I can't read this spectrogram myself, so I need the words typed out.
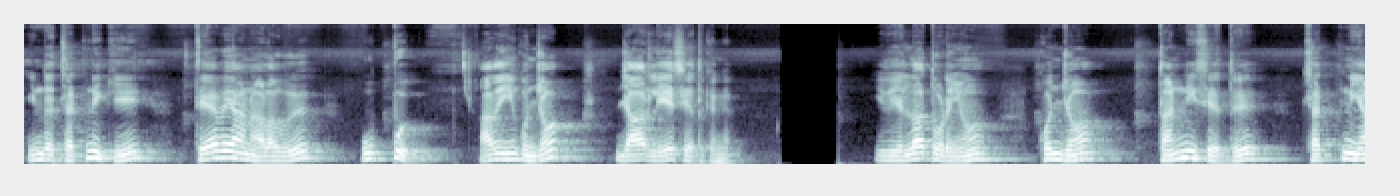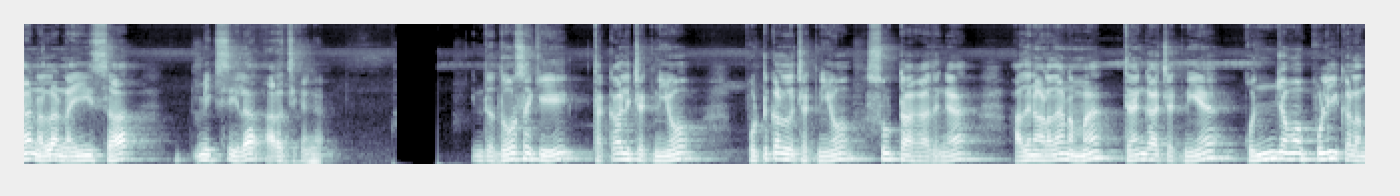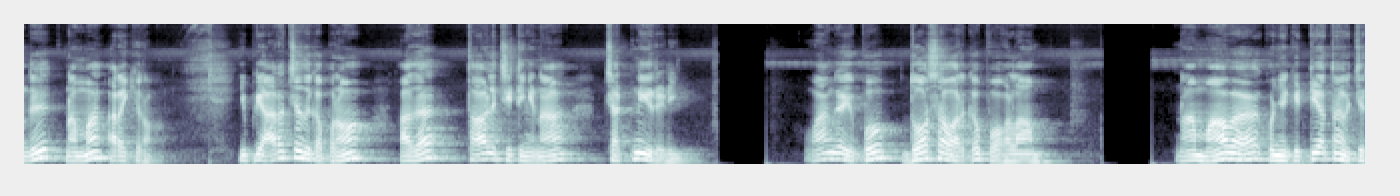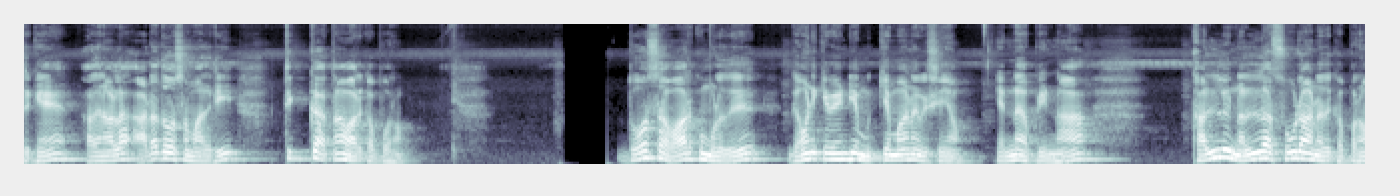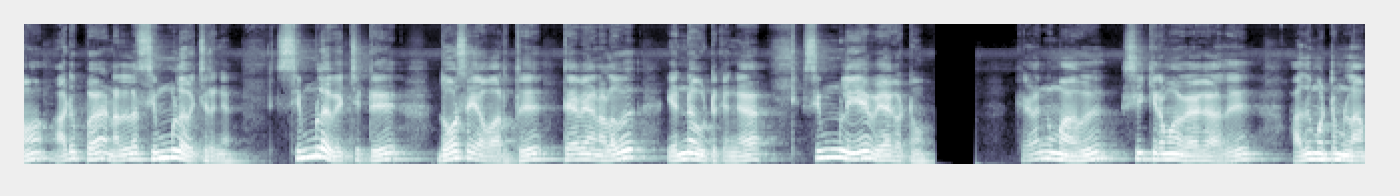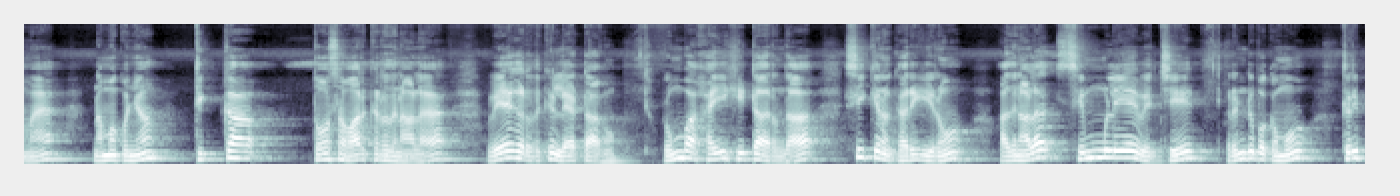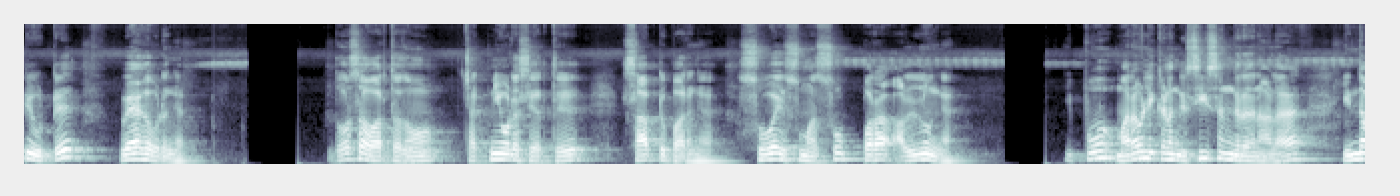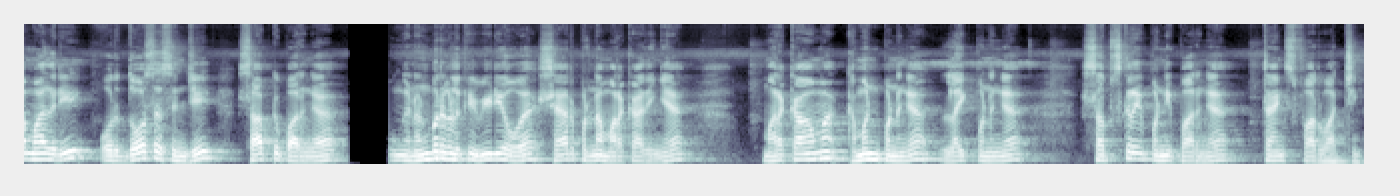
இந்த சட்னிக்கு தேவையான அளவு உப்பு அதையும் கொஞ்சம் ஜார்லேயே சேர்த்துக்கோங்க. இது எல்லாத்தோடையும் கொஞ்சம் தண்ணி சேர்த்து சட்னியாக நல்லா நைஸாக மிக்சியில் அரைச்சிக்கோங்க. இந்த தோசைக்கு தக்காளி சட்னியோ பொட்டுக்கடலை சட்னியோ சூட் ஆகாதுங்க. அதனால தான் நம்ம தேங்காய் சட்னியை கொஞ்சமாக புளி கலந்து நம்ம அரைக்கிறோம். இப்படி அரைச்சதுக்கப்புறம் அதை தாளிச்சிட்டிங்கன்னா சட்னி ரெடி. வாங்க இப்போது தோசை வார்க்க போகலாம். நான் மாவை கொஞ்சம் கெட்டியாக தான் வச்சுருக்கேன். அதனால் அடை தோசை மாதிரி திக்காக தான் வார்க்க போகிறோம் தோசை வார்க்கும் பொழுது கவனிக்க வேண்டிய முக்கியமான விஷயம் என்ன அப்படின்னா கல் நல்லா சூடானதுக்கப்புறம் அடுப்பை நல்லா சிம்மில் வச்சுருங்க. சிம்மில் வச்சுட்டு தோசையை வார்த்து தேவையான அளவு எண்ணெய் விட்டுக்கங்க. சிம்லேயே வேகட்டும். கிழங்கு மாவு சீக்கிரமாக வேகாது. அது மட்டும் இல்லாமல் நம்ம கொஞ்சம் திக்காக தோசை வார்க்கிறதுனால வேகிறதுக்கு லேட் ஆகும். ரொம்ப ஹை ஹீட்டாக இருந்தால் சீக்கிரம் கருகிரும். அதனால் சிம்லேயே வச்சு ரெண்டு பக்கமும் திருப்பி விட்டு வேக விடுங்க. தோசை வார்த்ததும் சட்னியோடு சேர்த்து சாப்பிட்டு பாருங்கள் சுவை சும்மா சூப்பராக அள்ளுங்க. இப்போது மரவள்ளிக்கிழங்கு சீசனுங்கிறதுனால இந்த மாதிரி ஒரு தோசை செஞ்சு சாப்பிட்டு பாருங்கள் உங்கள் நண்பர்களுக்கு வீடியோவை ஷேர் பண்ண மறக்காதீங்க. மறக்காமல் கமெண்ட் பண்ணுங்கள் லைக் பண்ணுங்கள் சப்ஸ்கிரைப் பண்ணி பாருங்கள் தேங்க்ஸ் ஃபார் வாட்சிங்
